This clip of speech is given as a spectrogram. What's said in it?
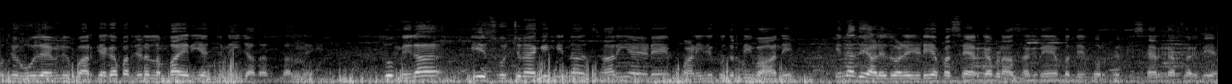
ਉੱਥੇ ਰੋਜ਼ ਐਵਨਿਊ ਪਾਰਕ ਹੈਗਾ ਪਰ ਜਿਹੜਾ ਲੰਬਾ ਏਰੀਆ 'ਚ ਨਹੀਂ ਜ਼ਿਆਦਾ ਸਾਧਨ ਹੈਗੇ। ਸੋ ਮੇਰਾ ਇਹ ਸੋਚਣਾ ਹੈ ਕਿ ਇਹਨਾਂ ਸਾਰੀਆਂ ਜਿਹੜੇ ਪਾਣੀ ਦੇ ਕੁਦਰਤੀ ਵਹਾਅ ਨੇ ਇਹਨਾਂ ਦੇ ਆਲੇ ਦੁਆਲੇ ਜਿਹੜੇ ਆਪਾਂ ਸੈਰਗਾ ਬਣਾ ਸਕਦੇ ਹਾਂ ਬੰਦੇ ਤੁਰ ਫਿਰ ਕੇ ਸੈਰ ਕਰ ਸਕਦੇ ਆ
